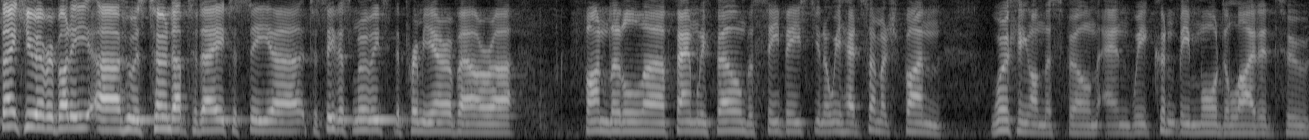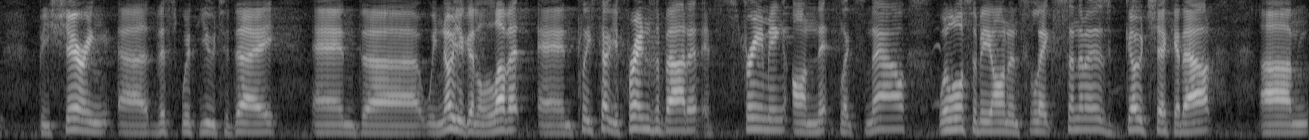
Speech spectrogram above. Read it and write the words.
Thank you, everybody uh, who has turned up today to see uh, to see this movie. It's the premiere of our uh, fun little uh, family film, The Sea Beast. You know, we had so much fun working on this film, and we couldn't be more delighted to be sharing uh, this with you today. And uh, we know you're going to love it. And please tell your friends about it. It's streaming on Netflix now. We'll also be on in select cinemas. Go check it out. Um,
